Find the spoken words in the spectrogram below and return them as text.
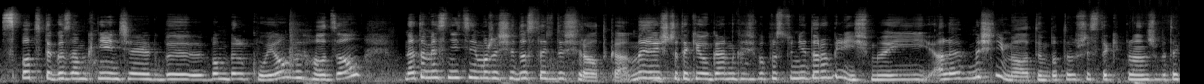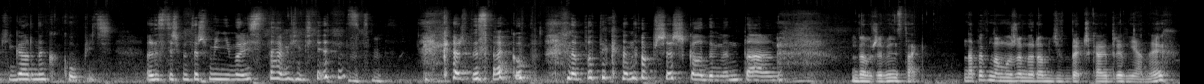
spod tego zamknięcia jakby bąbelkują, wychodzą. Natomiast nic nie może się dostać do środka. My jeszcze takiego garnka się po prostu nie dorobiliśmy, i, ale myślimy o tym, bo to już jest taki plan, żeby taki garnek kupić. Ale jesteśmy też minimalistami, więc każdy zakup napotyka na przeszkody mentalne. Dobrze, więc tak na pewno możemy robić w beczkach drewnianych,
